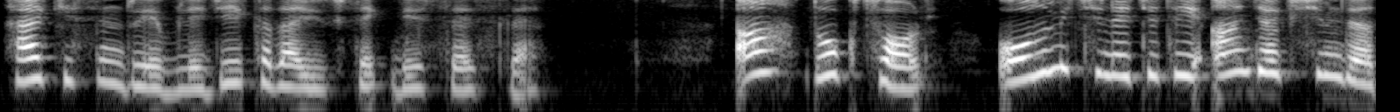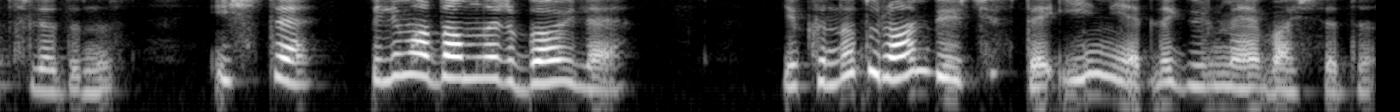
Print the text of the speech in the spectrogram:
herkesin duyabileceği kadar yüksek bir sesle. Ah doktor, oğlum için reçeteyi ancak şimdi hatırladınız. İşte bilim adamları böyle. Yakında duran bir çift de iyi niyetle gülmeye başladı.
